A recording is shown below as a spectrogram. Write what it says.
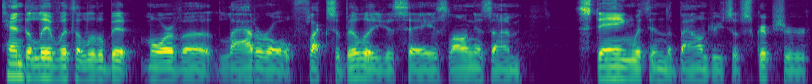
tend to live with a little bit more of a lateral flexibility to say as long as I'm staying within the boundaries of scripture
